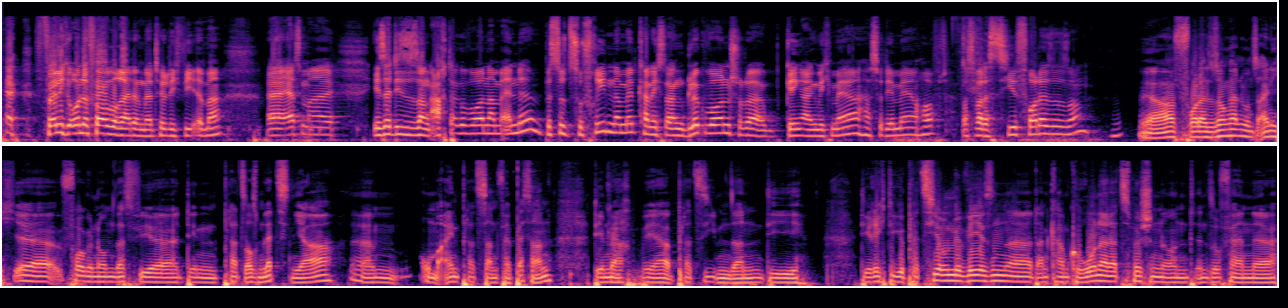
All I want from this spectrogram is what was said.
Völlig ohne Vorbereitung natürlich, wie immer. Äh, erstmal, ihr seid diese Saison Achter geworden am Ende. Bist du zufrieden damit? Kann ich sagen Glückwunsch oder ging eigentlich mehr? Hast du dir mehr erhofft? Was war das Ziel vor der Saison? Ja, vor der Saison hatten wir uns eigentlich äh, vorgenommen, dass wir den Platz aus dem letzten Jahr ähm, um einen Platz dann verbessern. Demnach wäre Platz sieben dann die die richtige Platzierung gewesen. Äh, dann kam Corona dazwischen und insofern, äh,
